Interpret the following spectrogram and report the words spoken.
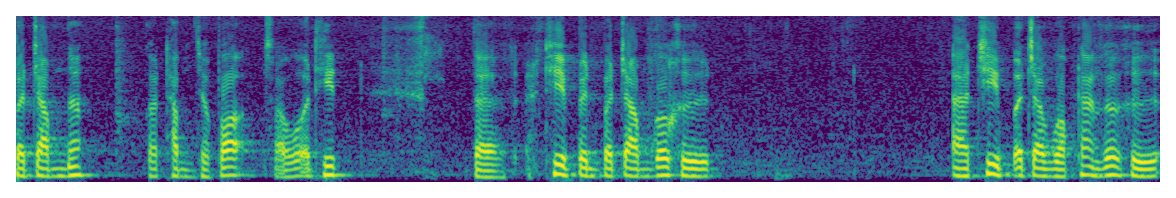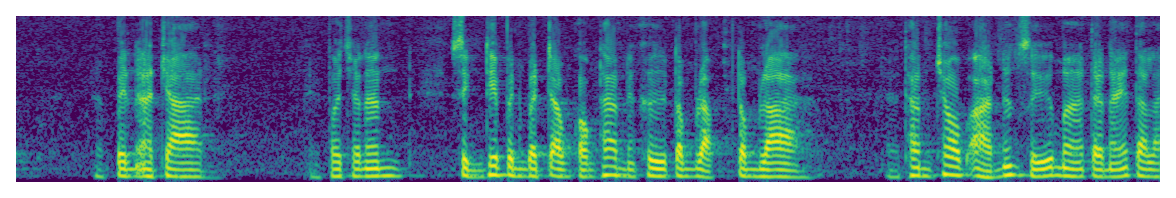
ประจำนะ ก็ทำเฉพาะเสาร์อาทิตย์ แต่ที่เป็นประจำก็คือ อาชีพประจำของท่านก็คือเป็นอาจารย์ เพราะฉะนั้นสิ่งที่เป็นประจำของท่านคือตำรับตำรา ท่านชอบอ่านหนังสือมาแต่ไหนแต่ไร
